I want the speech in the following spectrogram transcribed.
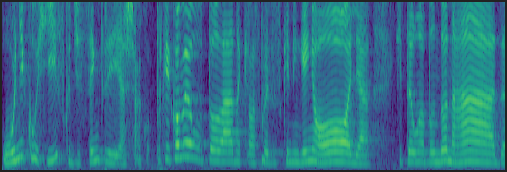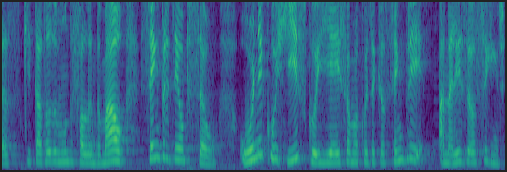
O único risco de sempre achar, porque como eu tô lá naquelas coisas que ninguém olha, que estão abandonadas, que tá todo mundo falando mal, sempre tem opção. O único risco, e isso é uma coisa que eu sempre analiso, é o seguinte:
